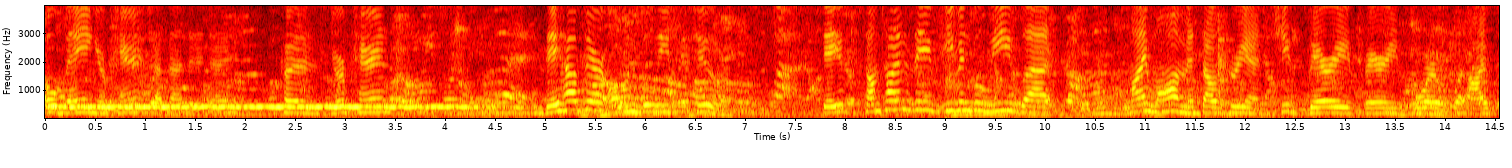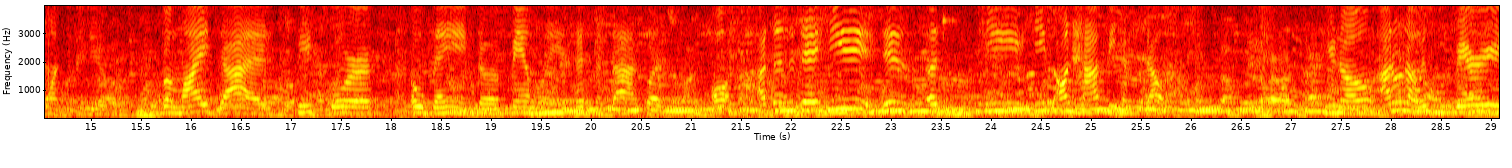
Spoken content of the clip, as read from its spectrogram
obeying your parents at the end of the day cuz your parents they have their own beliefs too they sometimes they even believe that my mom is South Korean. She's very, very for what I want to do. But my dad, he's for obeying the family, this and that. But all, at the end of the day, he is a, he he's unhappy himself. Uh, You know, I don't know. It's very,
